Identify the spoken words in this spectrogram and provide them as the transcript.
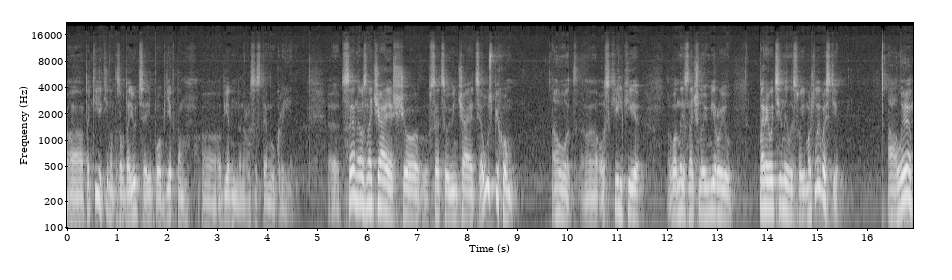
е, такі, які завдаються і по об'єктам е, об'єднаної енергосистеми України. Це не означає, що все це увінчається успіхом, от, е, оскільки вони значною мірою переоцінили свої можливості, але,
